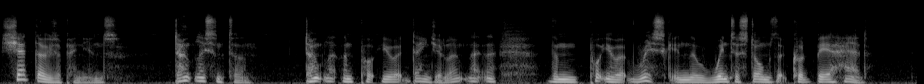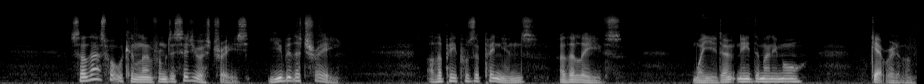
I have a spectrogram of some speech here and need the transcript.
Shed those opinions. Don't listen to them. Don't let them put you at danger. Don't let them put you at risk in the winter storms that could be ahead. So that's what we can learn from deciduous trees. You be the tree. Other people's opinions are the leaves. When you don't need them anymore, get rid of them.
